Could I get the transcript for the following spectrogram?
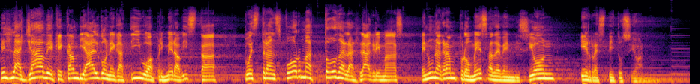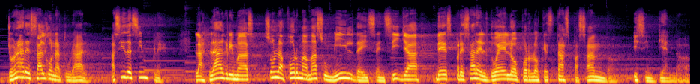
es la llave que cambia algo negativo a primera vista, pues transforma todas las lágrimas en una gran promesa de bendición y restitución. Llorar es algo natural, así de simple. Las lágrimas son la forma más humilde y sencilla de expresar el duelo por lo que estás pasando y sintiendo.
